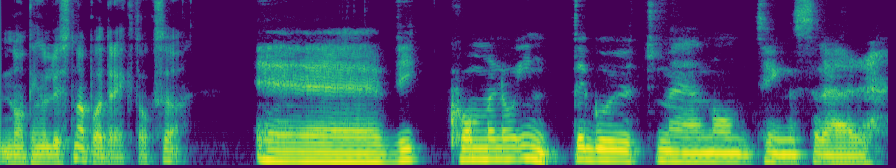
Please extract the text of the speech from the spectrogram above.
någonting att lyssna på direkt också? Eh, vi kommer nog inte gå ut med någonting sådär,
